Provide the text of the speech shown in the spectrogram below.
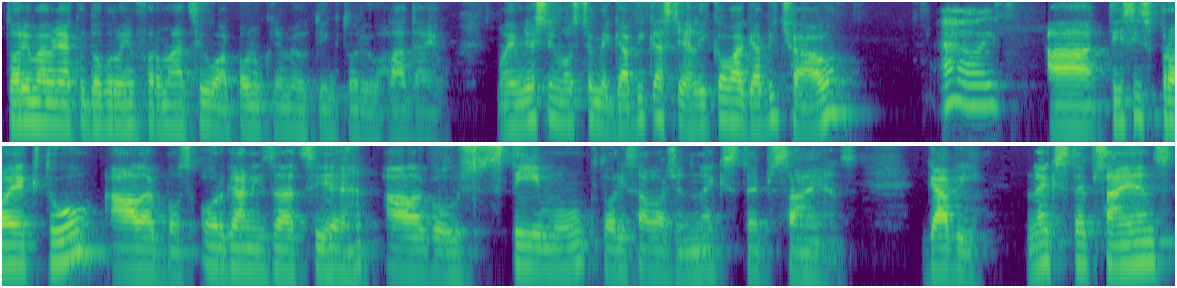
ktorí majú nejakú dobrú informáciu a ponúkneme ju tým, ktorí ju hľadajú. Mojím dnešným hostom je Gabika Stehlíková. Gabi, čau. Ahoj. A ty si z projektu, alebo z organizácie, alebo už z týmu, ktorý sa volá že Next Step Science. Gabi, Next Step Science,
